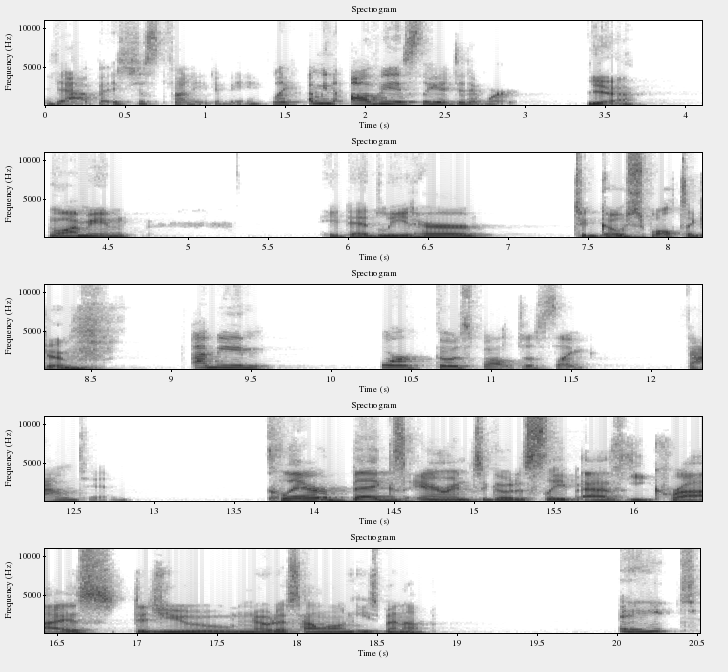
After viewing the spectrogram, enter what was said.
Yeah, but it's just funny to me. Like, I mean, obviously it didn't work. Yeah. Well, I mean, he did lead her to Ghost Walt again. I mean, or Ghost Walt just like found him. Claire begs Aaron to go to sleep as he cries. Did you notice how long he's been up? Eight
